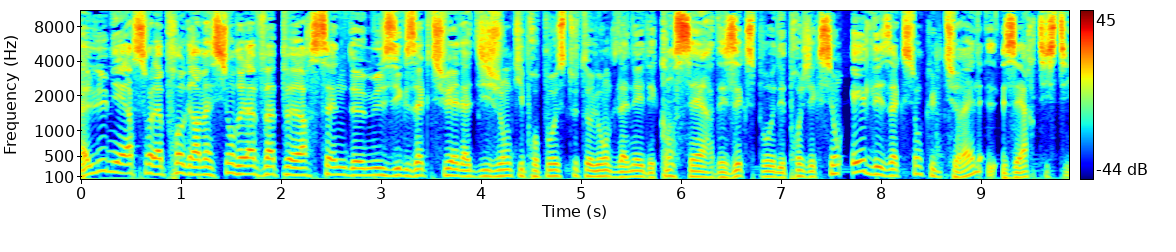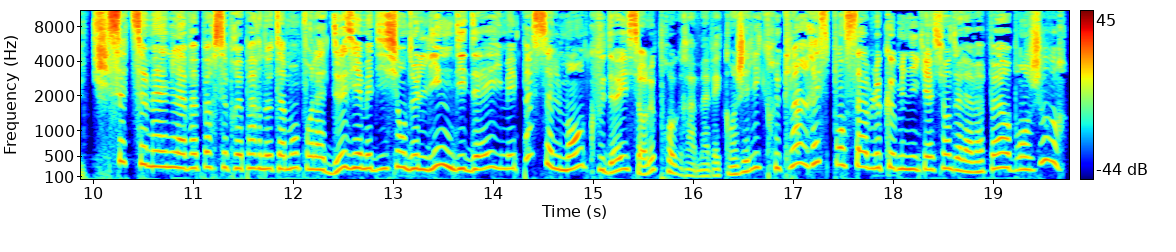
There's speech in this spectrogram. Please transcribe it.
Lumière sur la programmation de la vapeur, scène de musiques actuelles à Dijon qui propose tout au long de l'année des concerts, des expos, des projections et des actions culturelles et artistiques. Cette semaine, la vapeur se prépare notamment pour la deuxième édition de l'Indie Day, mais pas seulement. Coup d'œil sur le programme avec Angélique Ruclin, responsable communication de la vapeur. Bonjour.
